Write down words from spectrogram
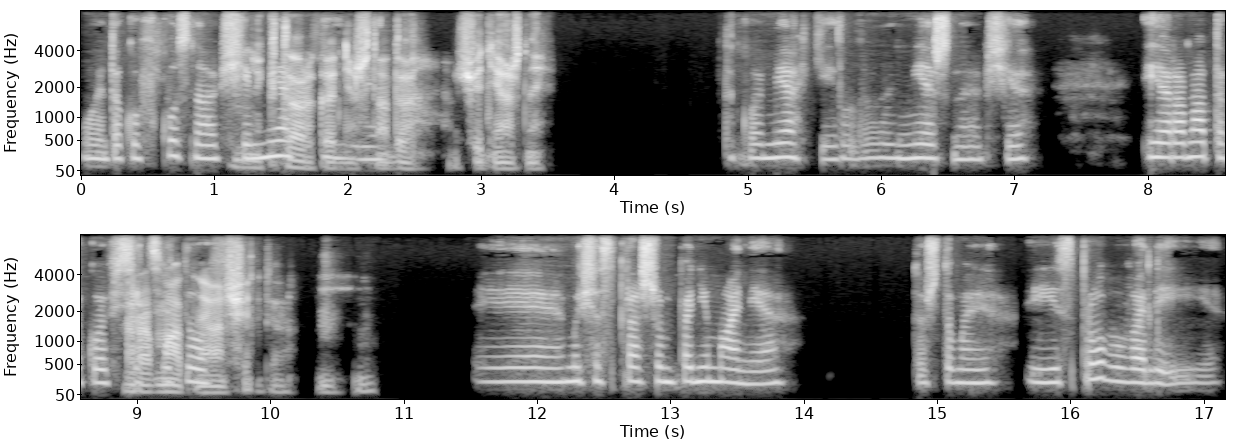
Ой, такой вкусный вообще. Нектар, мягкий. конечно, да, очень нежный. Так такой мягкий, нежный вообще. И аромат такой все Ароматный цветов. очень, да. Угу. И мы сейчас спрашиваем понимание. То, что мы и испробовали, и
